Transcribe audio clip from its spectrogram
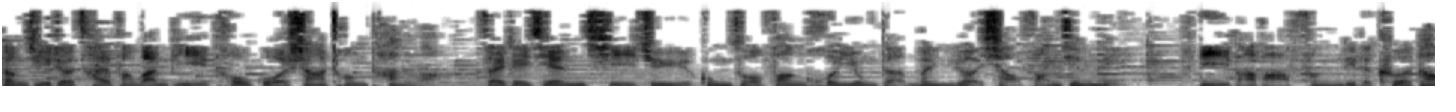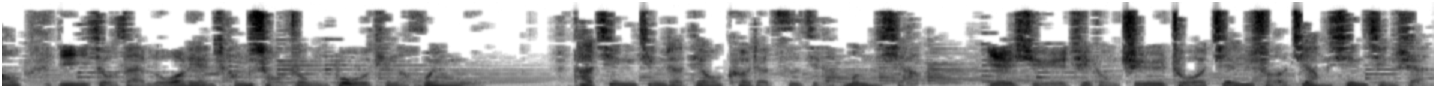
当记者采访完毕，透过纱窗探望，在这间起居与工作方混用的闷热小房间里，一把把锋利的刻刀依旧在罗炼成手中不停的挥舞，他静静地雕刻着自己的梦想。也许这种执着坚守的匠心精神。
